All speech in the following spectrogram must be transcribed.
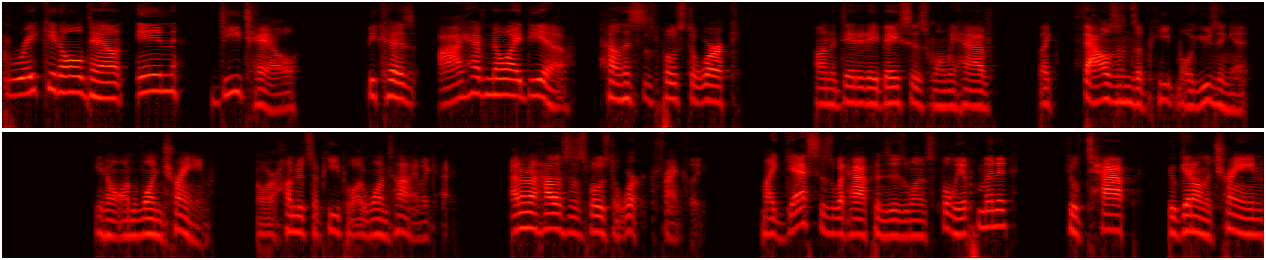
break it all down in detail because I have no idea how this is supposed to work on a day-to-day basis when we have like thousands of people using it, you know, on one train or hundreds of people at one time. Like I, I don't know how this is supposed to work, frankly. My guess is what happens is when it's fully implemented, you'll tap, you'll get on the train,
